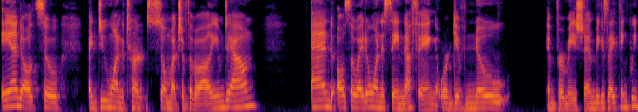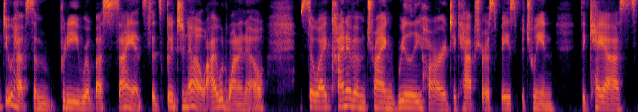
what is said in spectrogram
And also, I do want to turn so much of the volume down. And also, I don't want to say nothing or give no information because I think we do have some pretty robust science that's good to know. I would want to know. So I kind of am trying really hard to capture a space between the chaos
